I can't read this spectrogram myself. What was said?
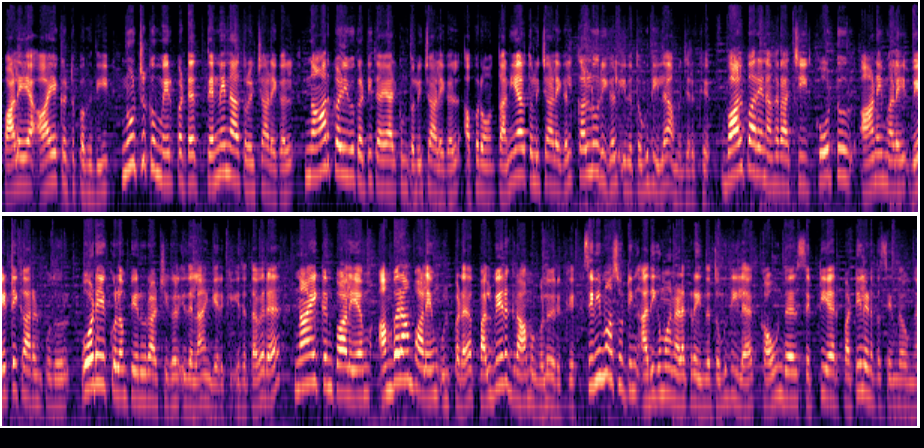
பழைய ஆயக்கட்டு பகுதி நூற்றுக்கும் மேற்பட்ட தென்னை நார் தொழிற்சாலைகள் நார்கழிவு கட்டி தயாரிக்கும் தொழிற்சாலைகள் அப்புறம் தனியார் தொழிற்சாலைகள் கல்லூரிகள் இந்த தொகுதியில அமைஞ்சிருக்கு. வால்பாறை நகராட்சி கோட்டூர் ஆனைமலை வேட்டைக்காரன் புதூர் ஓடையக்குளம் பேரூராட்சிகள் இதெல்லாம் இங்க இருக்கு. இதை தவிர நாயக்கன்பாளையம் அம்பராம்பாளையம் உள்பட பல்வேறு கிராமங்களும் இருக்கு. சினிமா ஷூட்டிங் அதிகமா நடக்கிற இந்த தொகுதியில கவுண்டர் செட்டியார் பட்டியலினத்தை சேர்ந்தவங்க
